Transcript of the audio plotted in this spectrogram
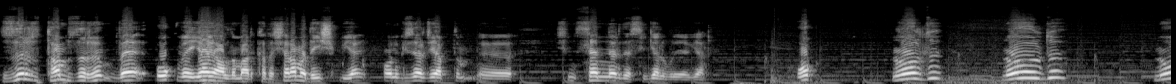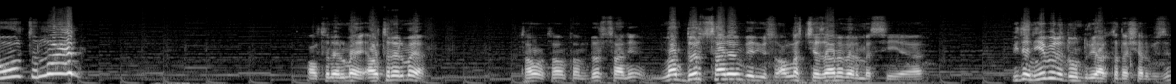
Zırh tam zırhım ve ok ve yay aldım arkadaşlar ama değişik bir yay. Onu güzelce yaptım. Ee, şimdi sen neredesin? Gel buraya gel. Hop. Ne oldu? Ne oldu? Ne oldu lan? Altın elmaya, altın elmaya. Tamam tamam tamam 4 saniye. Lan 4 saniye mi veriyorsun? Allah cezanı vermesin ya. Bir de niye böyle donduruyor arkadaşlar bizi?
